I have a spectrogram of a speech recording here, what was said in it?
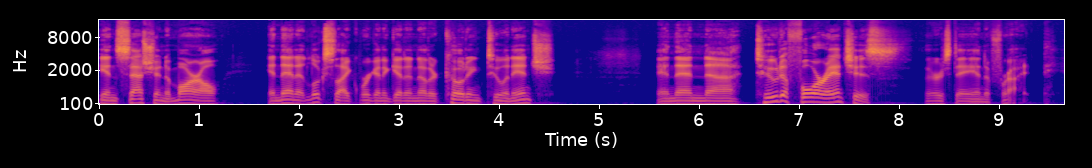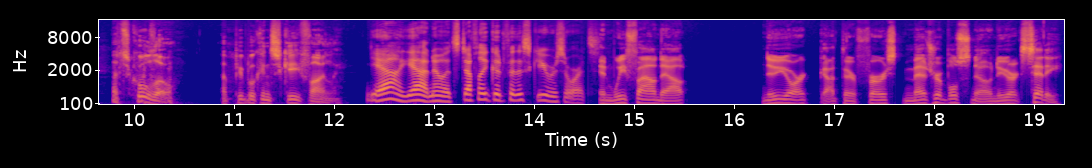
in session tomorrow. And then it looks like we're going to get another coating to an inch. And then uh, two to four inches Thursday into Friday. That's cool though. Uh, people can ski finally. yeah, yeah. No, it's definitely good for the ski resorts. And we found out New York got their first measurable snow, New York City,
